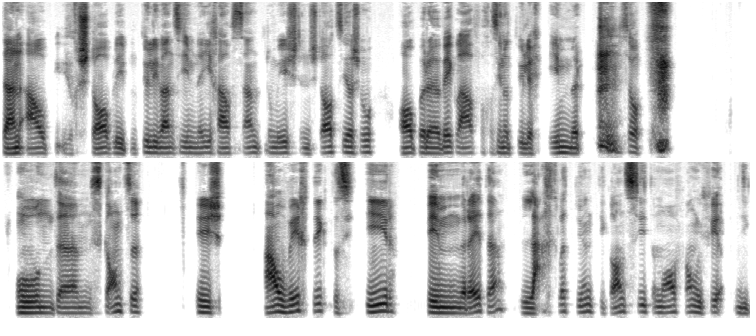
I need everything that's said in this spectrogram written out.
dann auch bei euch stehen bleibt. Natürlich, wenn sie im Einkaufszentrum ist, dann steht sie ja schon. Aber äh, weglaufen kann sie natürlich immer. so. Und ähm, das Ganze ist auch wichtig, dass ihr beim Reden lächelt die ganze Zeit am Anfang, die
